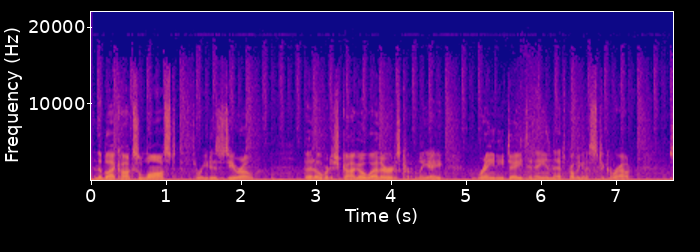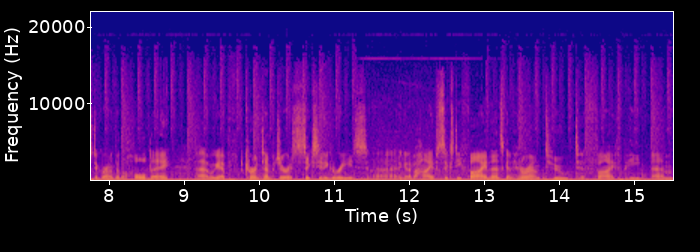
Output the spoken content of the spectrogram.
and the Blackhawks lost three to zero. But over to Chicago weather, it is currently a rainy day today, and that's probably going to stick around, stick around through the whole day. Uh, we have current temperature is 60 degrees. Uh, we're gonna have a high of 65, and that's gonna hit around 2 to 5 p.m.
